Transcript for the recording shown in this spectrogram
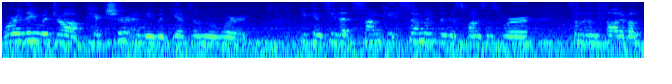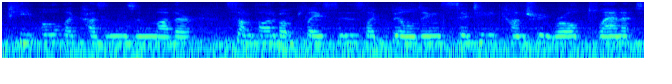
or they would draw a picture and we would give them the word. You can see that some, some of the responses were, some of them thought about people, like cousins and mother. Some thought about places, like building, city, country, world, planet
